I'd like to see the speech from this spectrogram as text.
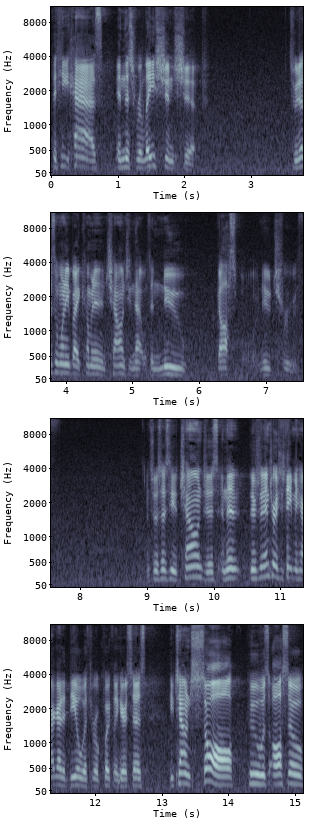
that he has in this relationship. So he doesn't want anybody coming in and challenging that with a new gospel or new truth. And so it says he challenges, and then there's an interesting statement here I got to deal with real quickly here. It says he challenged Saul, who was also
